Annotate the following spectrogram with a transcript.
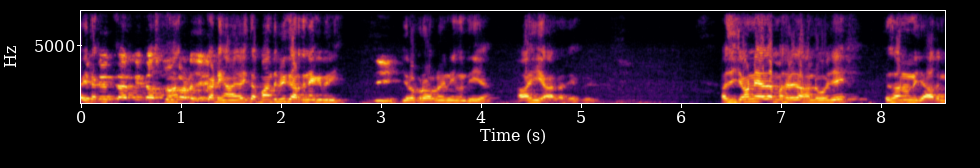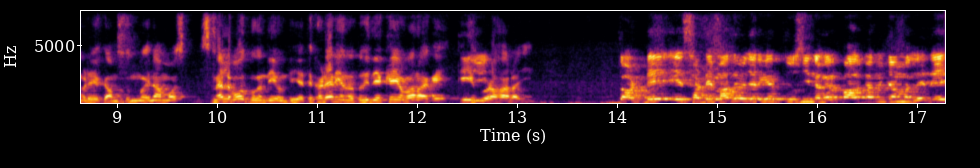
ਅਜੇ ਇੱਕ ਇੱਕ ਕਰਕੇ ਕਸਟਮਰ ਘਟ ਜਾਏ। ਘਟੀ ਹਾਂ ਅਸੀਂ ਤਾਂ ਬੰਦ ਵੀ ਕਰ ਦਿੰਦੇ ਆ ਕਿ ਵੀਰੀ। ਜੀ। ਜਦੋਂ ਪ੍ਰੋਬਲਮ ਨਹੀਂ ਹੁੰਦੀ ਆ ਆਹੀ ਹਾਲ ਆ ਦੇਖੋ ਜੀ। ਅਸੀਂ ਚਾਹੁੰਦੇ ਆ ਇਹਦਾ ਮਸਲੇ ਦਾ ਹੱਲ ਹੋ ਜੇ ਤੇ ਸਾਨੂੰ ਨਿਜਾਤ ਮਿਲੇ ਕੰਮ ਤੋਂ। ਇਹਨਾਂ ਸਮੈਲ ਬਹੁਤ ਗੰਦੀ ਆਉਂਦੀ ਹੈ ਤੇ ਖੜਿਆ ਨਹੀਂ ਆਉਂਦਾ ਤੁਸੀਂ ਦੇਖਿਆ ਹੀ ਆ ਬਾਹਰ ਆ ਕੇ ਕੀ। ਬੁਰਾ ਹਾਲ ਆ ਜੀ। ਤੁਹਾਡੇ ਇਹ ਸਾਡੇ ਮਾਧਿਅਮ ਜਰੀਏ ਤੁਸੀਂ ਨਗਰਪਾਲਿਕਾ ਨੂੰ ਜਾਂ ਮਹੱਲੇ ਦੇ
